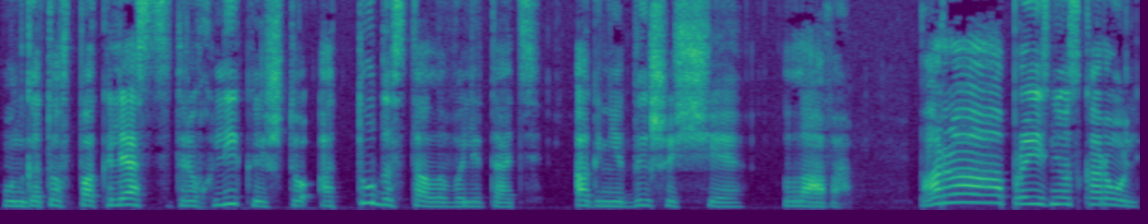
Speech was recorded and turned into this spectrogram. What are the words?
Он готов поклясться трехликой, что оттуда стала вылетать огнедышащая лава. «Пора!» — произнес король.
